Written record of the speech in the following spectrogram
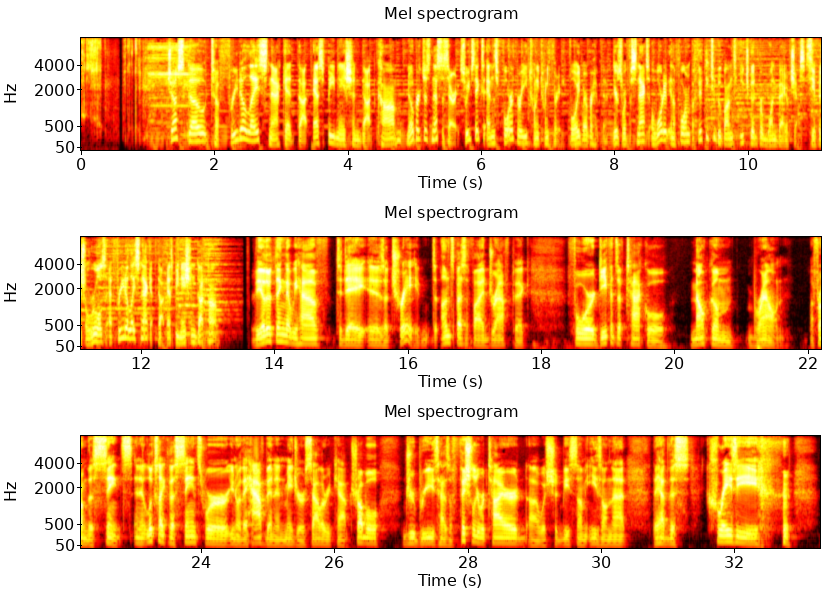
Just go to fritolaysnackit.sbnation.com. No purchase necessary. Sweepstakes ends 4-3-2023. Void where prohibited. Here's worth of snacks awarded in the form of 52 coupons, each good for one bag of chips. See official rules at fritolaysnackit.sbnation.com. The other thing that we have today is a trade. It's an unspecified draft pick for defensive tackle Malcolm Brown from the Saints. And it looks like the Saints were, you know, they have been in major salary cap trouble. Drew Brees has officially retired, uh, which should be some ease on that. They have this crazy,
